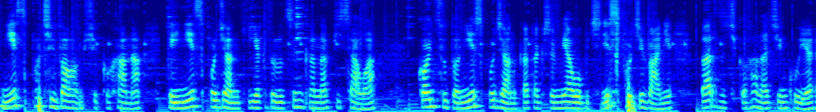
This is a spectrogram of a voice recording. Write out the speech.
Nie spodziewałam się, kochana, tej niespodzianki, jak to Lucynka napisała. W końcu to niespodzianka, także miało być niespodziewanie. Bardzo Ci, kochana, dziękuję.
